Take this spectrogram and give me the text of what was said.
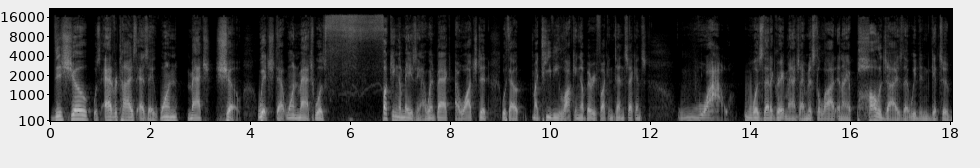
this show was advertised as a one match show, which that one match was f- fucking amazing. I went back, I watched it without my TV locking up every fucking 10 seconds. Wow. Was that a great match? I missed a lot, and I apologize that we didn't get to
